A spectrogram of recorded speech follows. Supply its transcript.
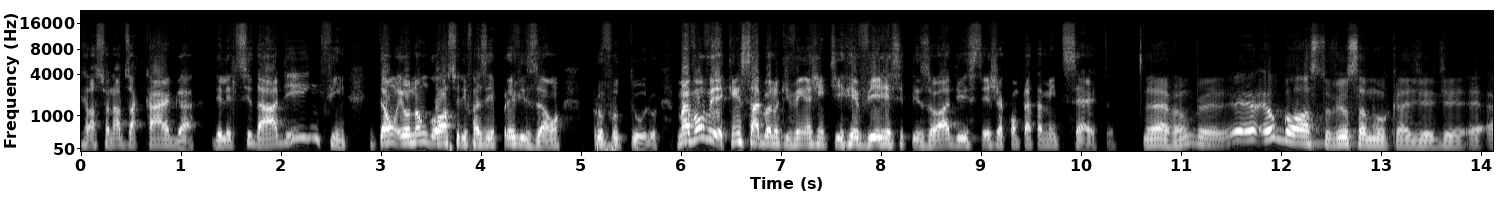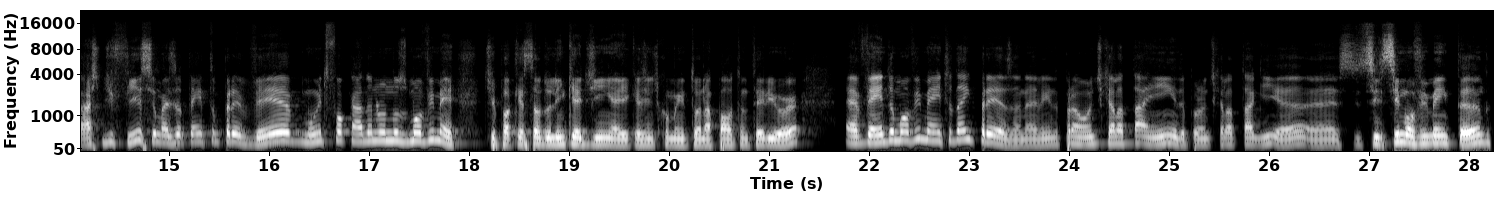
relacionados à carga de eletricidade, enfim. Então, eu não gosto de fazer previsão para o futuro. Mas vamos ver, quem sabe ano que vem a gente reveja esse episódio e esteja completamente certo. É, vamos ver. Eu, eu gosto, viu, Samuca? De, de, acho difícil, mas eu tento prever muito focado no, nos movimentos. Tipo a questão do LinkedIn aí que a gente comentou na pauta anterior, é vendo o movimento da empresa, né? Vendo para onde que ela está indo, para onde que ela está guiando, é, se, se, movimentando.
